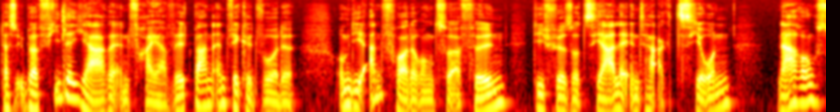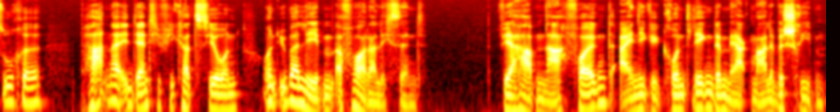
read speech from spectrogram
das über viele Jahre in freier Wildbahn entwickelt wurde, um die Anforderungen zu erfüllen, die für soziale Interaktion, Nahrungssuche, Partneridentifikation und Überleben erforderlich sind. Wir haben nachfolgend einige grundlegende Merkmale beschrieben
